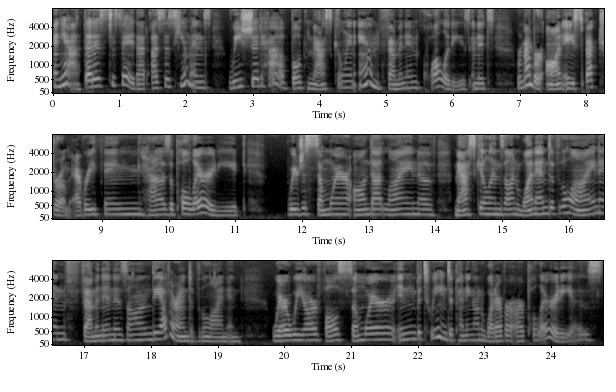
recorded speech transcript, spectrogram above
And yeah, that is to say that us as humans, we should have both masculine and feminine qualities. And it's, remember, on a spectrum, everything has a polarity. We're just somewhere on that line of masculine's on one end of the line and feminine is on the other end of the line. And where we are falls somewhere in between, depending on whatever our polarity is.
